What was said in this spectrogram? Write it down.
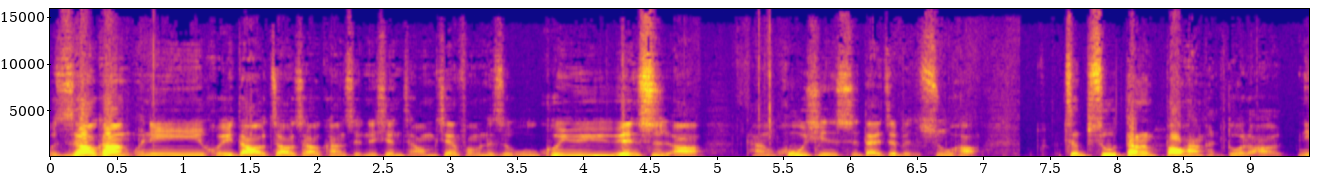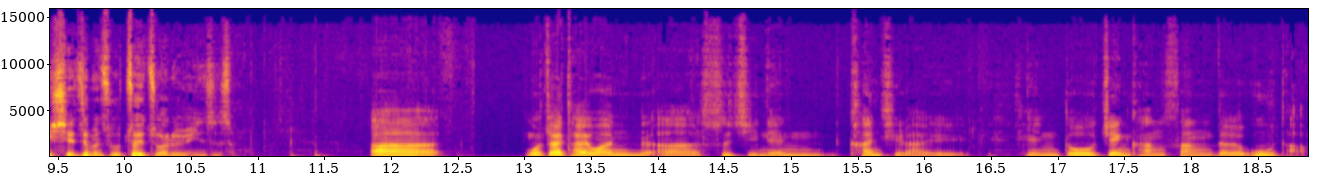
我是赵康，欢迎回到赵少康时间的现场。我们现在访问的是吴坤玉院士啊，谈《护心时代》这本书哈。这本书当然包含很多了哈。你写这本书最主要的原因是什么？啊，我在台湾啊十几年，看起来很多健康上的误导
